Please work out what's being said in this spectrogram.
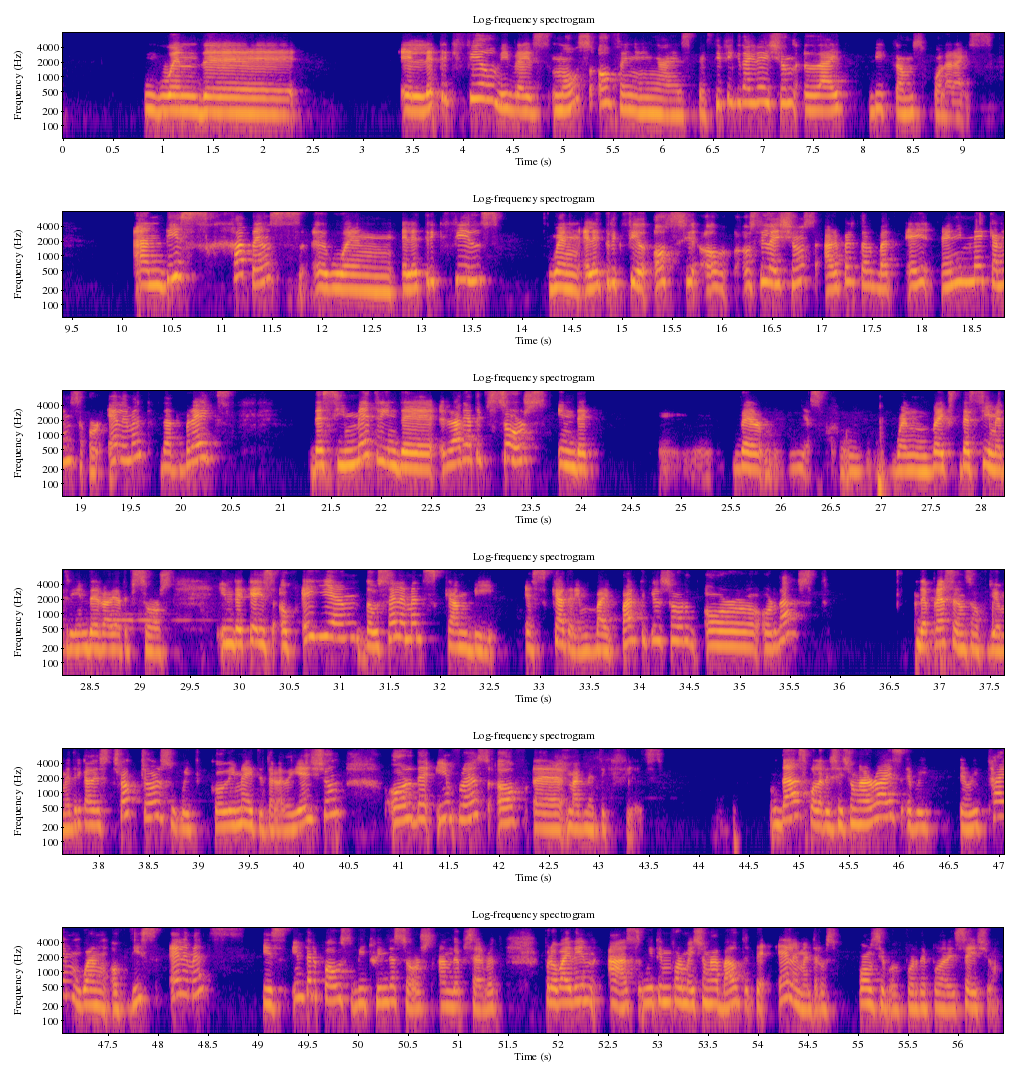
When the electric field vibrates most often in a specific direction, light becomes polarized. And this happens uh, when electric fields when electric field oscill oscillations are perturbed by any mechanism or element that breaks the symmetry in the radiative source in the there yes when breaks the symmetry in the radiative source. In the case of AGN those elements can be scattering by particles or, or, or dust. The presence of geometrical structures with collimated radiation or the influence of uh, magnetic fields. Thus, polarization arises every, every time one of these elements is interposed between the source and the observer, providing us with information about the element responsible for the polarization,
